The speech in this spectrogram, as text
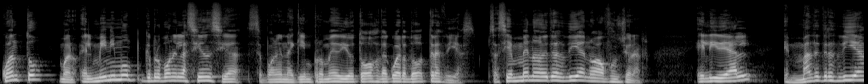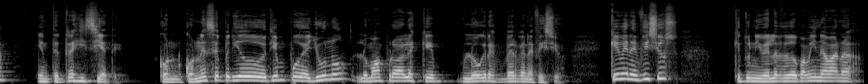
¿Cuánto? Bueno, el mínimo que propone la ciencia, se ponen aquí en promedio, todos de acuerdo, tres días. O sea, si es menos de tres días no va a funcionar. El ideal es más de tres días y entre tres y siete. Con, ese periodo de tiempo de ayuno, lo más probable es que logres ver beneficios. ¿Qué beneficios? Que tus niveles de dopamina van a...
